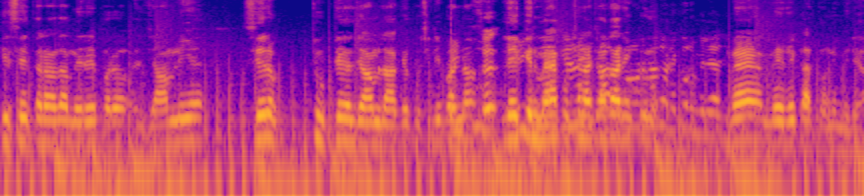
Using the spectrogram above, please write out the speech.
ਕਿਸੇ ਤਰ੍ਹਾਂ ਦਾ ਮੇਰੇ ਪਰ ਇਲਜ਼ਾਮ ਨਹੀਂ ਹੈ। ਸਿਰਫ ਝੂਠੇ ਇਲਜ਼ਾਮ ਲਾ ਕੇ ਕੁਝ ਨਹੀਂ ਬਣਨਾ। ਲੇਕਿਨ ਮੈਂ ਪੁੱਛਣਾ ਚਾਹੁੰਦਾ ਰਿੰਕੂ ਨੂੰ। ਮੈਂ ਮੇਰੇ ਘਰ ਤੋਂ ਨਹੀਂ ਮਿਲਿਆ।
